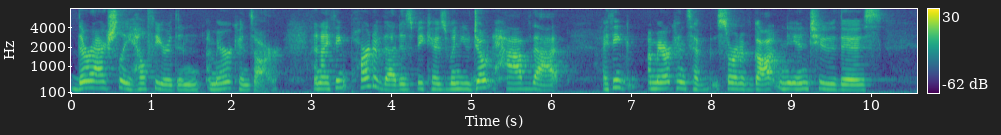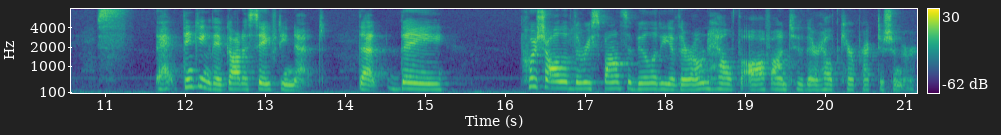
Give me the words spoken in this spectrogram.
they're actually healthier than Americans are. And I think part of that is because when you don't have that, I think Americans have sort of gotten into this thinking they've got a safety net, that they push all of the responsibility of their own health off onto their healthcare practitioner.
